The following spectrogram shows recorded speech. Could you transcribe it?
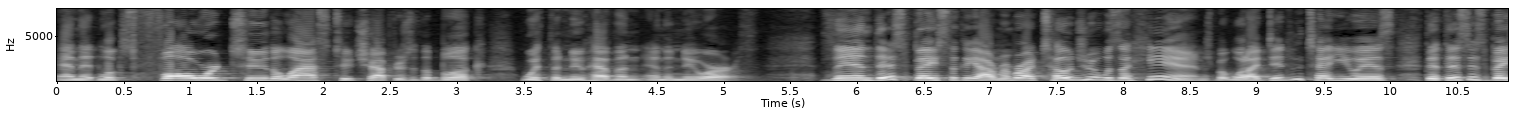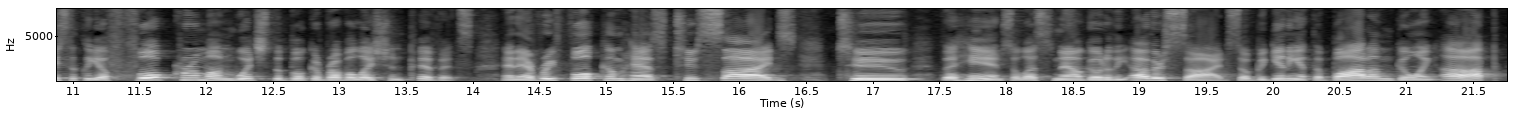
and it looks forward to the last two chapters of the book with the new heaven and the new earth. Then, this basically, I remember I told you it was a hinge, but what I didn't tell you is that this is basically a fulcrum on which the book of Revelation pivots. And every fulcrum has two sides to the hinge. So let's now go to the other side. So, beginning at the bottom, going up,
